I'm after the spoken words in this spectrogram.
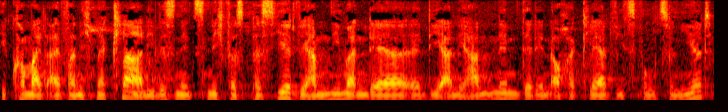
die kommen halt einfach nicht mehr klar. Die wissen jetzt nicht, was passiert. Wir haben niemanden, der äh, die an die Hand nimmt, der denen auch erklärt, wie es funktioniert.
